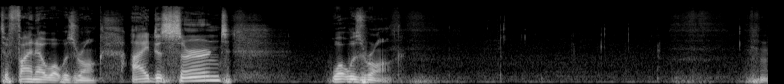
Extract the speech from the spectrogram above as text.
to find out what was wrong. I discerned what was wrong. Hmm.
